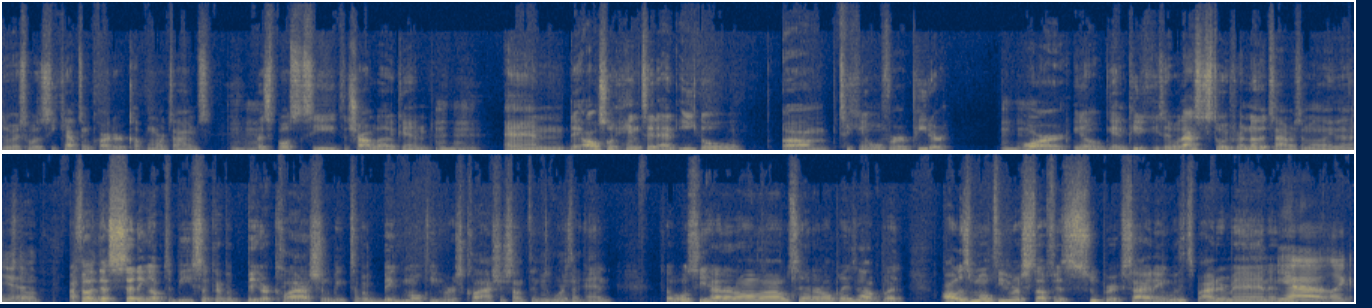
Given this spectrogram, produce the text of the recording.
a, we're supposed to see Captain Carter a couple more times. Mhm. We're supposed to see T'Challa again, Mhm. and they also hinted at Ego um taking over Peter, Mhm. or you know getting Peter. He said, "Well, that's a story for another time," or something like that. Yeah. So I feel like that's setting up to be some type of bigger clash, some big type of big multiverse clash or something towards Mm-hmm. the end. So we'll see how that all uh, we'll see how that all plays out. But all this multiverse stuff is super exciting with Spider Man and Yeah, like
